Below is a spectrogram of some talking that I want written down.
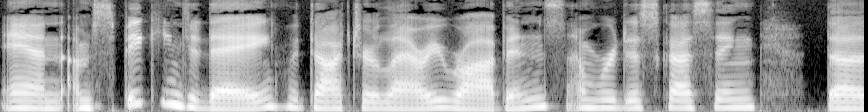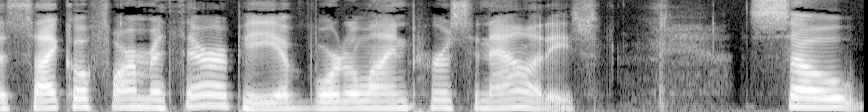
and I'm speaking today with Dr. Larry Robbins, and we're discussing the psychopharmacotherapy of borderline personalities. So,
